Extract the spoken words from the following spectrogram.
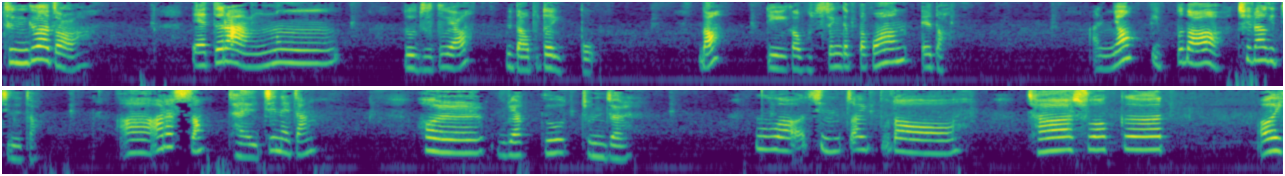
등교하자. 얘들아, 안녕. 너 누구야? 왜 나보다 이뻐? 나? 네가 못생겼다고 한 애다. 안녕? 이쁘다. 친하게 지내자. 아, 알았어. 잘 지내자. 헐, 우리 학교 존잘. 우와, 진짜 이쁘다. 자, 수업 끝. 어이,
